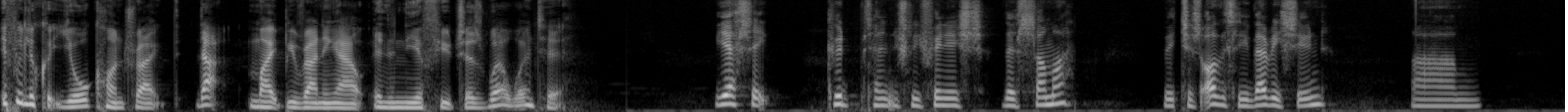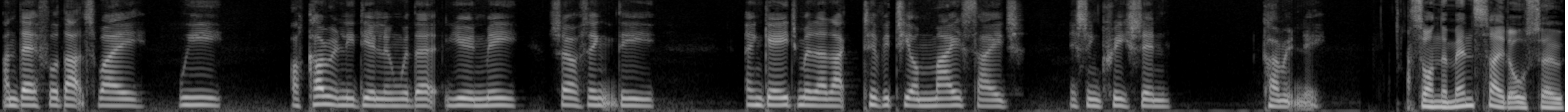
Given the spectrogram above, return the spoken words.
If we look at your contract, that might be running out in the near future as well, won't it? Yes, it could potentially finish this summer, which is obviously very soon. Um, and therefore, that's why we are currently dealing with it, you and me. So I think the engagement and activity on my side is increasing currently. So on the men's side, also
